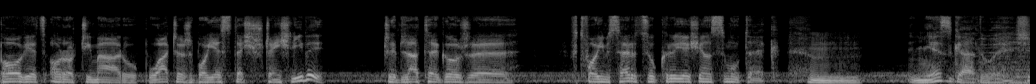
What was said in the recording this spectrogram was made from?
Powiedz Orochimaru, płaczesz, bo jesteś szczęśliwy? Czy dlatego, że w twoim sercu kryje się smutek? Hmm, nie zgadłeś.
